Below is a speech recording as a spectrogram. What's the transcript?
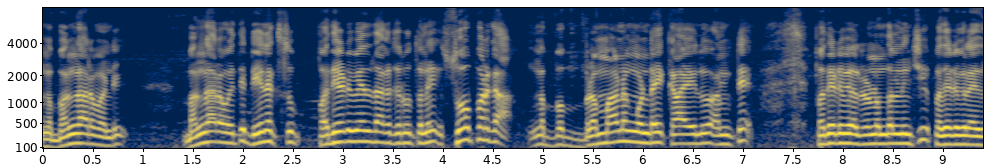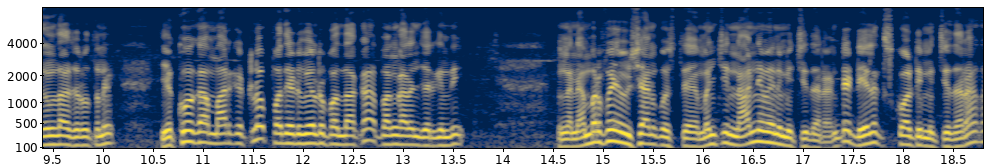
ఇంకా బంగారం అండి. బంగారం అయితే డీలక్స్ పదిహేడు వేల దాకా జరుగుతున్నాయి. సూపర్గా ఇంకా బ- బ్రహ్మాండంగా ఉండే కాయలు అంటే పదిహేడు వేల రెండు వందల నుంచి పదిహేడు వేల ఐదు వందల దాకా జరుగుతున్నాయి. ఎక్కువగా మార్కెట్లో పదిహేడు వేల రూపాయల దాకా బంగారం జరిగింది. ఇంకా నెంబర్ ఫైవ్ విషయానికి వస్తే మంచి నాణ్యమైన మిర్చి ధర అంటే డీలక్స్ క్వాలిటీ మిర్చి ధర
